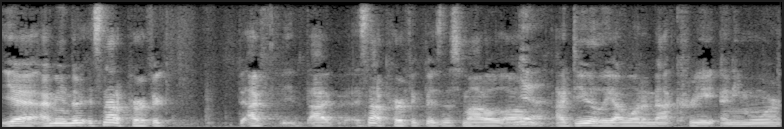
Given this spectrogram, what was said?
yeah, I mean, there, it's not a perfect. I, I, it's not a perfect business model. Um, Yeah. Ideally, I want to not create any more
